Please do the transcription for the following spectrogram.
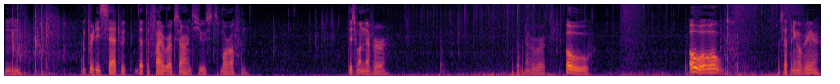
hmm I'm pretty sad with that the fireworks aren't used more often. This one never never worked. Oh. Oh, oh, oh. What's happening over here?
